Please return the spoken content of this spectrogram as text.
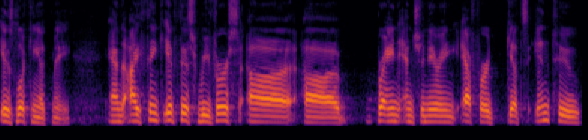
is looking at me. And I think if this reverse uh, uh, brain engineering effort gets into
